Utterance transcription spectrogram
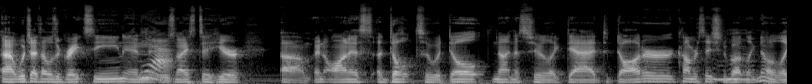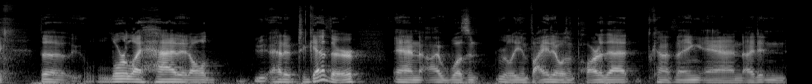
uh, which I thought was a great scene, and it was nice to hear um, an honest adult to adult, not necessarily like dad to daughter conversation about Mm-hmm. like no, like the Lorelai had it all had it together, and I wasn't really invited, I wasn't part of that kind of thing, and I didn't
